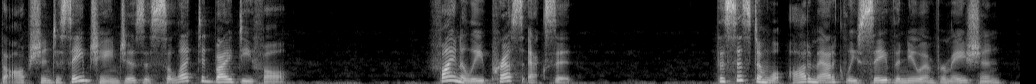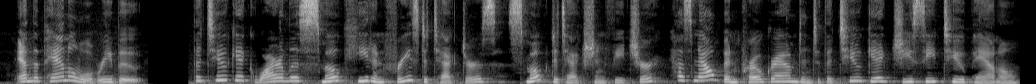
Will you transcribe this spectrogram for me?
The option to save changes is selected by default. Finally, press Exit. The system will automatically save the new information, and the panel will reboot. The 2GIG wireless smoke, heat, and freeze detector's smoke detection feature has now been programmed into the 2GIG GC2 panel.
